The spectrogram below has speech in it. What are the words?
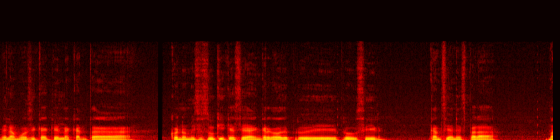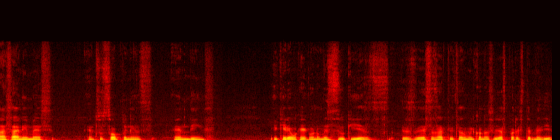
de la música que la canta Konomi Suzuki, que se ha encargado de, pro- de producir canciones para más animes en sus openings, endings. Y creo que Konomi Suzuki es, es de estas artistas muy conocidas por este medio.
